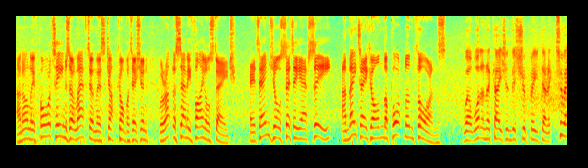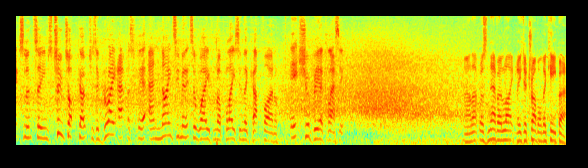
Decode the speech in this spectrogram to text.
And only four teams are left in this cup competition. We're at the semi-final stage. It's Angel City FC, and they take on the Portland Thorns. Well, what an occasion this should be, Derek. Two excellent teams, two top coaches, a great atmosphere, and 90 minutes away from a place in the cup final. It should be a classic. Well, that was never likely to trouble the keeper.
